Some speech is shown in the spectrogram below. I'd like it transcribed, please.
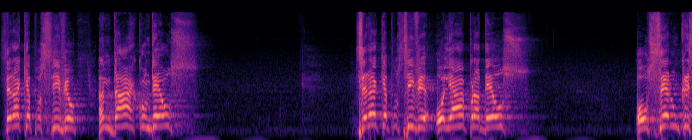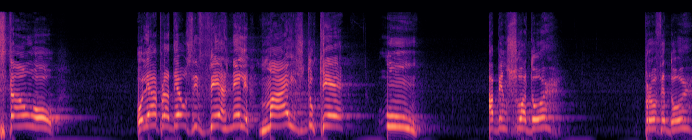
Será que é possível andar com Deus? Será que é possível olhar para Deus? Ou ser um cristão, ou olhar para Deus e ver nele mais do que um abençoador, provedor,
